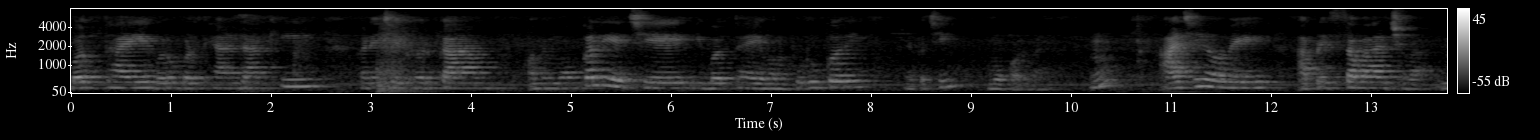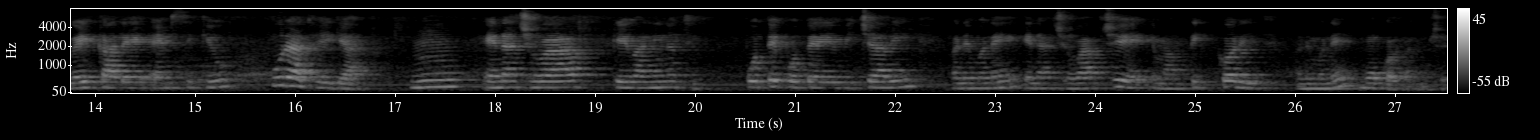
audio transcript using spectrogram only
બધાએ બરોબર ધ્યાન રાખી અને જે ઘરકામ અમે મોકલીએ છીએ, એ બધાએ એમ પૂરું કરી અને પછી મોકલવાનું? આજે હવે આપણે સવાલ જવાબ. ગઈકાલે એમસીક્યુ પૂરા થઈ ગયા. હું એના જવાબ કહેવાની નથી. પોતે પોતે વિચારી અને મને એના જવાબ છે એમાં ટીક કરી અને મને મોકલવાનું છે.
